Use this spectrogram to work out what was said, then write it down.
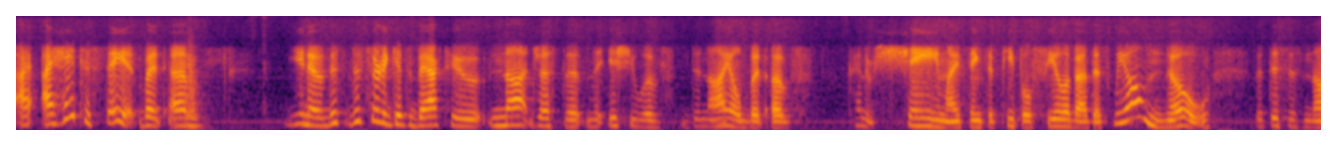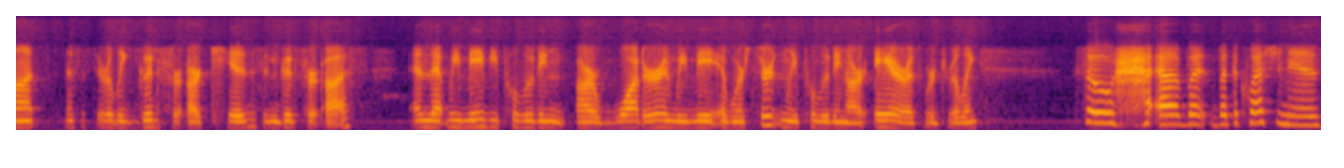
I, I hate to say it, but um, you know, this this sort of gets back to not just the the issue of denial, but of kind of shame. I think that people feel about this. We all know that this is not necessarily good for our kids and good for us and that we may be polluting our water and we may and we're certainly polluting our air as we're drilling. So uh, but but the question is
